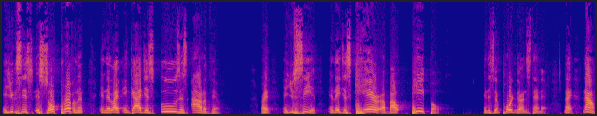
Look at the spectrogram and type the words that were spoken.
And you can see it's, it's so prevalent in their life, and God just oozes out of them, right? And you see it, and they just care about people. And it's important to understand that. Right? Now,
